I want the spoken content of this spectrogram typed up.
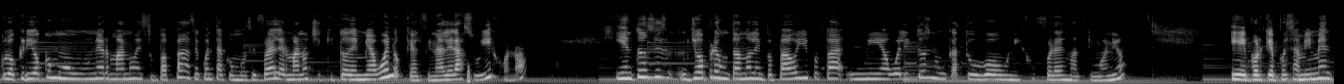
lo crió como un hermano de su papá, se cuenta como si fuera el hermano chiquito de mi abuelo, que al final era su hijo, ¿no? Y entonces yo preguntándole a mi papá, oye papá, mi abuelito nunca tuvo un hijo fuera del matrimonio. Y porque pues a mí me,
